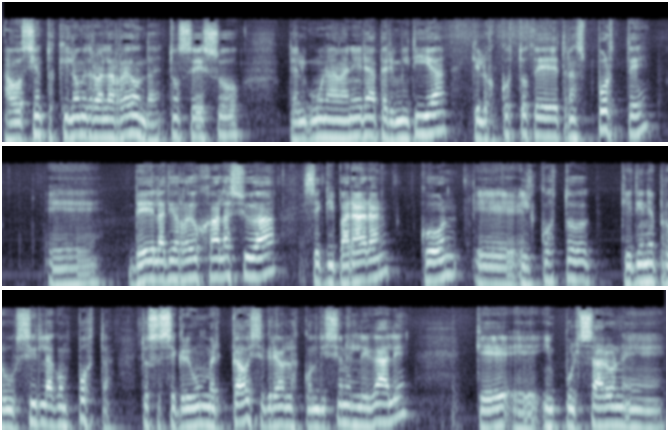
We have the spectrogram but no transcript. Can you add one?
a 200 kilómetros a la redonda. Entonces eso de alguna manera permitía que los costos de transporte eh, de la tierra de hoja a la ciudad se equipararan con eh, el costo que tiene producir la composta. Entonces se creó un mercado y se crearon las condiciones legales que eh, impulsaron eh,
